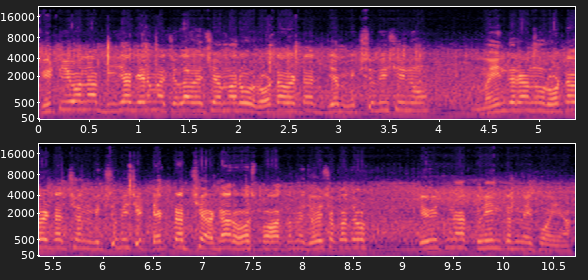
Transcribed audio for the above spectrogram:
પીટીઓના બીજા ગેરમાં ચલાવે છે અમારું રોટાવેટર, જે મિક્સુબીસીનું મહિન્દ્રાનું રોટાવેટર છે અને મિક્સુબીસી ટ્રેક્ટર છે, અઢાર હોર્સ પાવર તમે જોઈ શકો છો કેવી રીતના ક્લીન કરી નાખ્યું અહીંયા.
